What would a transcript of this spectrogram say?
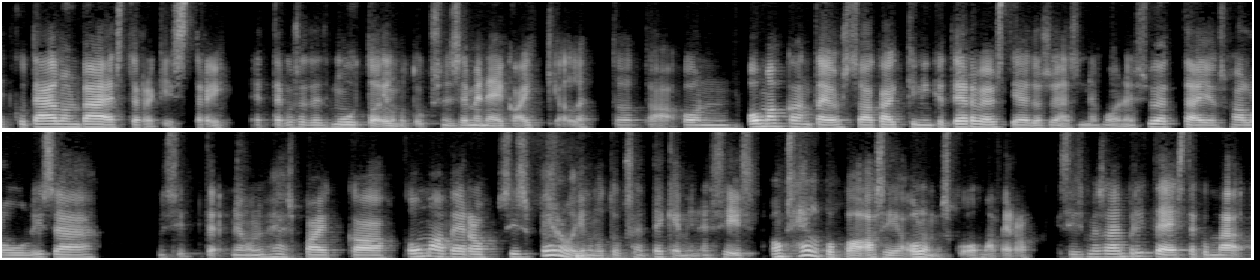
Et kun täällä on väestörekisteri, että kun sä teet muuttoilmoituksen, niin se menee kaikkialle. Tota, on oma kanta, jossa saa kaikki niin terveystietoisia, sinne voi ne syöttää, jos haluaa lisää. Sitten ne on yhdessä paikkaa. Oma vero, siis veroilmoituksen tekeminen siis, onko helpompaa asia olemassa kuin oma vero? Siis mä sain Briteistä, kun mä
